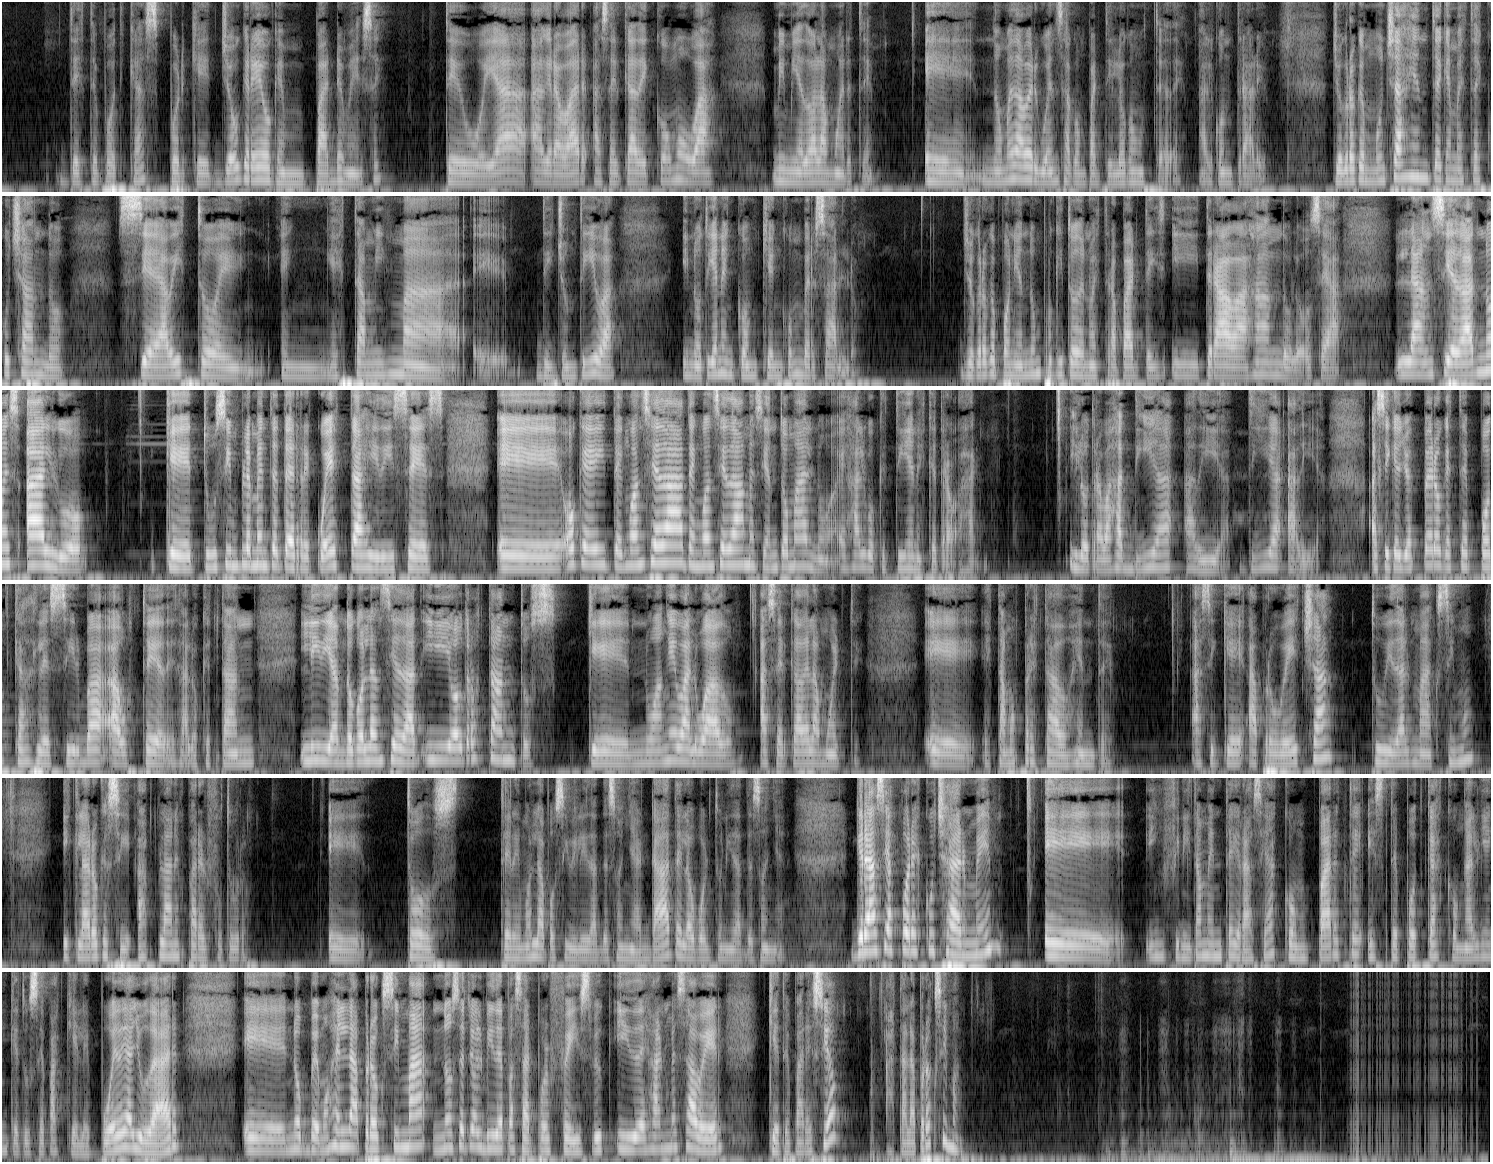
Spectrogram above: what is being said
de este podcast porque yo creo que en un par de meses te voy a, grabar acerca de cómo va mi miedo a la muerte. Eh, no me da vergüenza compartirlo con ustedes, al contrario. Yo creo que mucha gente que me está escuchando se ha visto en, esta misma eh, disyuntiva y no tienen con quién conversarlo. Yo creo que poniendo un poquito de nuestra parte y, y trabajándolo, o sea, la ansiedad no es algo que tú simplemente te recuestas y dices, eh, ok, tengo ansiedad, tengo ansiedad, me siento mal. No, es algo que tienes que trabajar. Y lo trabajas día a día, día a día. Así que yo espero que este podcast les sirva a ustedes, a los que están lidiando con la ansiedad y otros tantos que no han evaluado acerca de la muerte. Eh, estamos prestados, gente. Así que aprovecha tu vida al máximo y claro que sí, haz planes para el futuro. eh, todos tenemos la posibilidad de soñar. Date la oportunidad de soñar. Gracias por escucharme. Eh, infinitamente gracias. Comparte este podcast con alguien que tú sepas que le puede ayudar. Eh, nos vemos en la próxima. No se te olvide pasar por Facebook y dejarme saber qué te pareció. Hasta la próxima.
